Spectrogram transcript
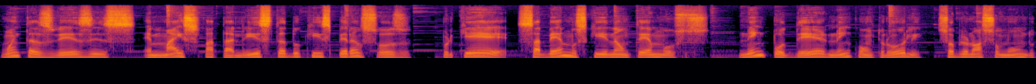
muitas vezes é mais fatalista do que esperançoso porque sabemos que não temos nem poder nem controle sobre o nosso mundo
